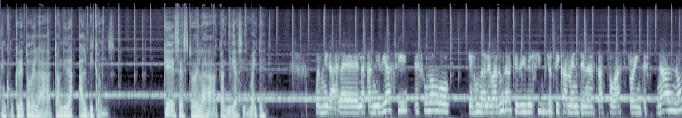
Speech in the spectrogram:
en concreto de la Candida albicans. ¿Qué es esto de la candidiasis, Maite? Pues mira, eh, la candidiasis es un hongo que es una levadura que vive simbióticamente en el tracto gastrointestinal, ¿no?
